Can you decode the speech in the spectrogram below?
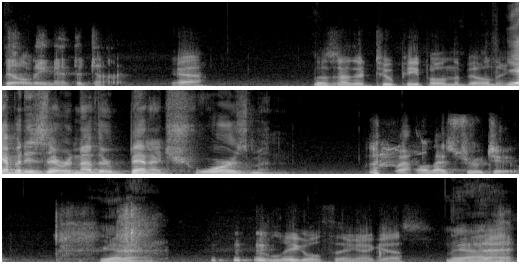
building at the time. Yeah. Those other two people in the building. Yeah, but is there another Bennett Schwarzman? well, that's true too. You know. the legal thing, I guess. Yeah. That,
